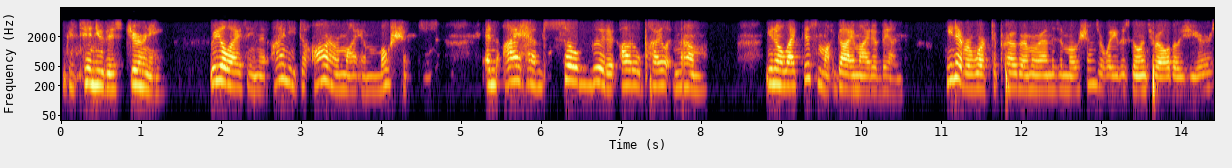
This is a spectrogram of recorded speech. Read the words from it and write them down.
and continue this journey, realizing that I need to honor my emotions. And I am so good at autopilot numb. You know, like this guy might have been. He never worked a program around his emotions or what he was going through all those years.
